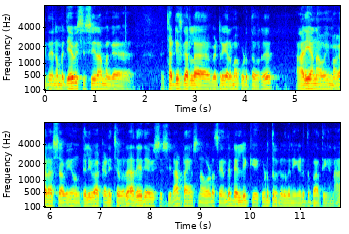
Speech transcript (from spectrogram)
இது நம்ம ஜேவிசி ஸ்ரீராம் அங்கே சத்தீஸ்கரில் வெற்றிகரமாக கொடுத்தவர். ஹரியானாவையும் மகாராஷ்டிராவையும் தெளிவாக கணிச்சவர். அதே ஜேவிசி ஸ்ரீராம் டைம்ஸ் நவோட சேர்ந்து டெல்லிக்கு கொடுத்துருக்கிறத நீங்கள் எடுத்து பார்த்தீங்கன்னா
